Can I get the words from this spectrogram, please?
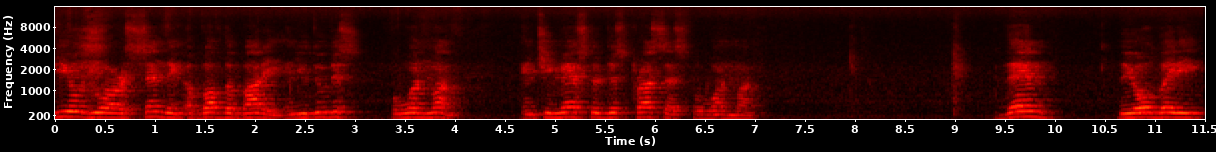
Feel you are ascending above the body, and you do this for one month. And she mastered this process for one month. Then the old lady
